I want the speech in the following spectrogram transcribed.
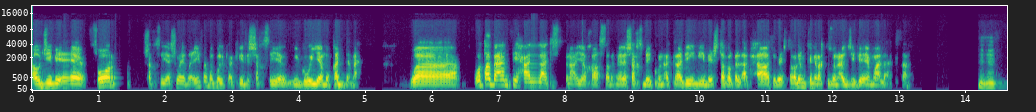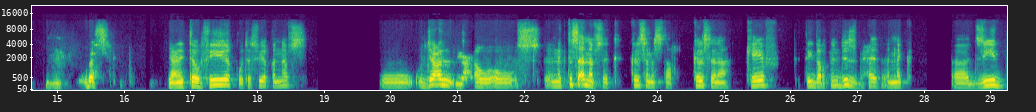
أو GPA 4 شخصية شوي ضعيفة بقول لك أكيد الشخصية القوية مقدمة و... وطبعا في حالات استثنائيه خاصة مثلا إذا شخص بيكون أكاديمي بيشتغل بالأبحاث وبيشتغل يمكن يركزون على ال GPA ماله أكثر. بس يعني التوثيق وتسويق النفس وجعل نعم. أو أو إنك تسأل نفسك كل semester كل سنة كيف تقدر تنجز بحيث إنك آه، تزيد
